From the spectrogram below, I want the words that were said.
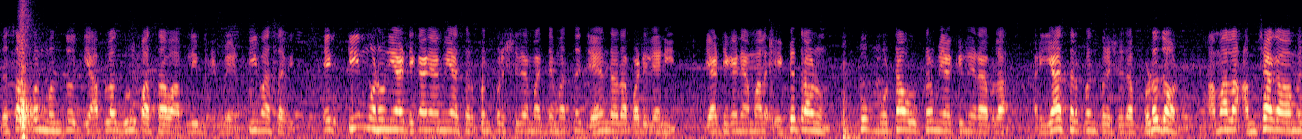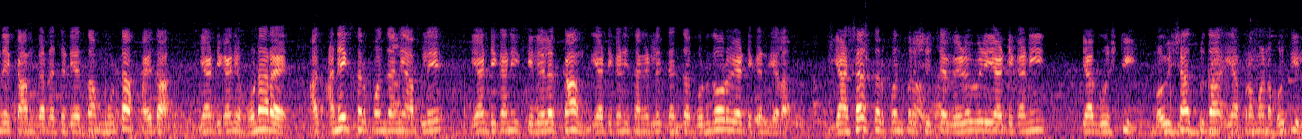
जसं आपण म्हणतो की आपला ग्रुप असावा आपली टीम असावी. एक टीम म्हणून या ठिकाणी आम्ही या सरपंच परिषदेच्या माध्यमातून जयंतदादा पाटील यांनी या ठिकाणी आम्हाला एकत्र आणून खूप मोठा उपक्रम या ठिकाणी राबला आणि या सरपंच परिषदेला पुढे जाऊन आम्हाला आमच्या गावामध्ये काम करण्यासाठी याचा मोठा फायदा या ठिकाणी होणार आहे. आज अनेक सरपंचांनी आपले या ठिकाणी केलेलं काम या ठिकाणी सांगितले त्यांचा गुणगौरव या ठिकाणी केला. या अशा सरपंच परिषदेच्या वेळोवेळी या ठिकाणी या गोष्टी भविष्यात सुद्धा याप्रमाणे होतील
